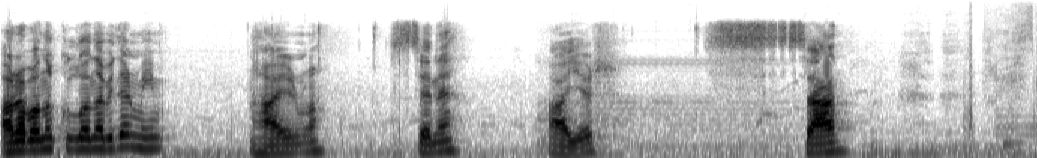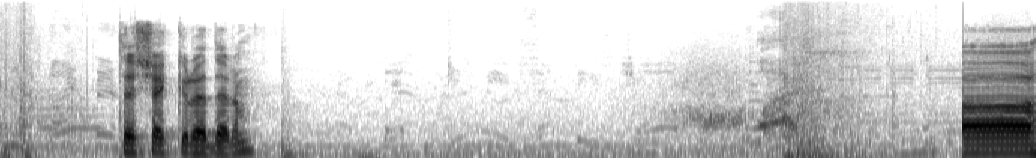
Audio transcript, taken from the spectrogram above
Arabanı kullanabilir miyim? Hayır mı? Seni? Hayır. Sen? Teşekkür ederim. Aa,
